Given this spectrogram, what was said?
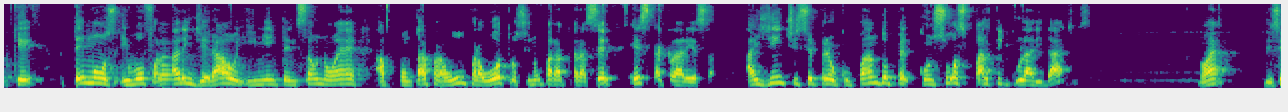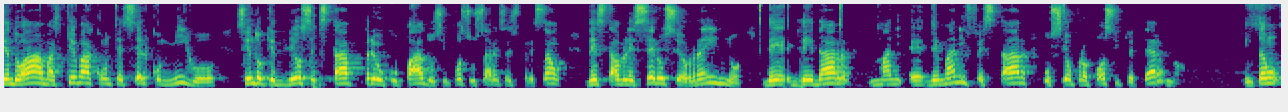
Porque temos, e vou falar em geral, e minha intenção não é apontar para um, para o outro, senão para trazer esta clareza a gente se preocupando com suas particularidades, não é? Dizendo, ah, mas que vai acontecer comigo? Sendo que Deus está preocupado, se posso usar essa expressão, de estabelecer o seu reino, de, de dar, eh, de manifestar o seu propósito eterno. Então,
